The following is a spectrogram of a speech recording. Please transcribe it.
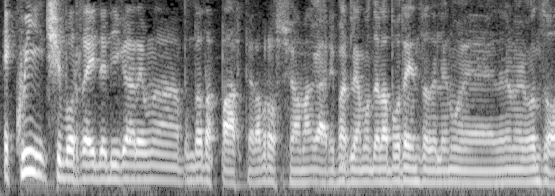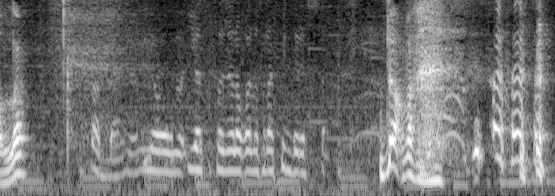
e qui ci vorrei dedicare una puntata a parte, la prossima magari parliamo della potenza delle nuove, delle nuove console. Va bene, io, io tornerò quando sarà più interessante. No, ma...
